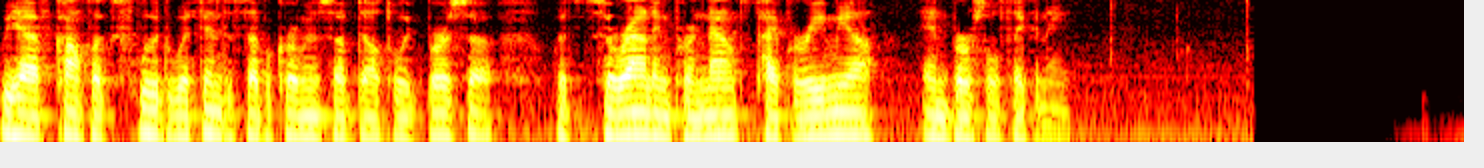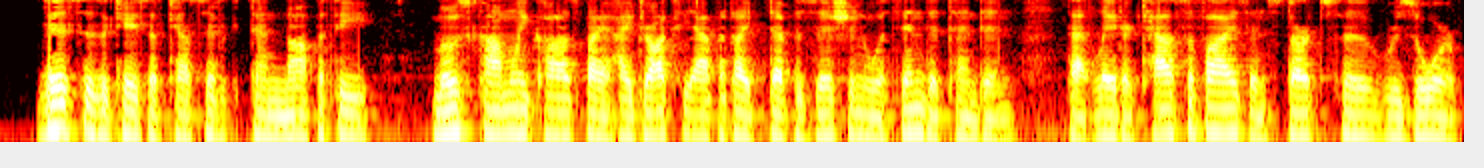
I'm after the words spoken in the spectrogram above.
we have complex fluid within the subacromial-subdeltoid bursa with surrounding pronounced hyperemia and bursal thickening. This is a case of calcific tendinopathy, most commonly caused by hydroxyapatite deposition within the tendon that later calcifies and starts to resorb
